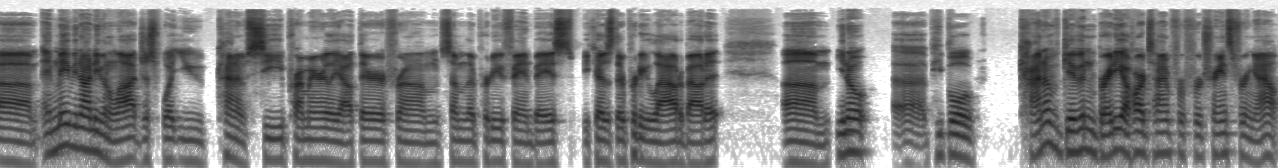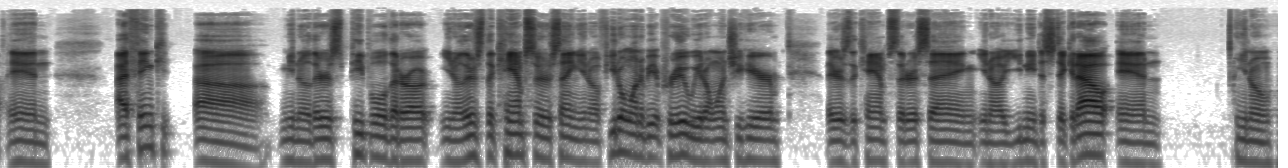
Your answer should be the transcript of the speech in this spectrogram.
um, and maybe not even a lot, just what you kind of see primarily out there from some of the Purdue fan base because they're pretty loud about it. Um, you know, uh, people kind of given Brady a hard time for for transferring out, and I think uh, you know, there's people that are, you know, there's the camps that are saying, you know, if you don't want to be at Purdue, we don't want you here. There's the camps that are saying, you know, you need to stick it out and, you know,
